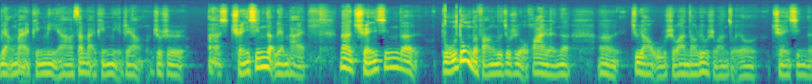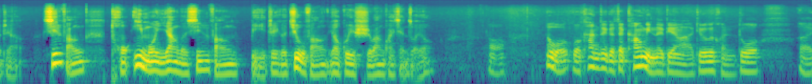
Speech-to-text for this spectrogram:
两百平米啊、三百平米这样，就是全新的联排。那全新的独栋的房子就是有花园的。呃，就要五十万到六十万左右，全新的这样。新房同一模一样的新房，比这个旧房要贵十万块钱左右。哦，那我我看这个在康明那边啊，就有很多呃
